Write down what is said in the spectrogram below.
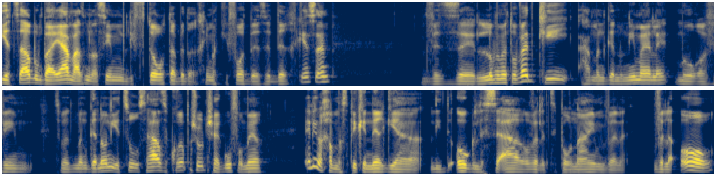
יצרנו בעיה ואז מנסים לפתור אותה בדרכים עקיפות באיזה דרך קסם, וזה לא באמת עובד כי המנגנונים האלה מעורבים. זאת אומרת, מנגנון ייצור שיער, זה קורה פשוט שהגוף אומר, אין לי עכשיו מספיק אנרגיה לדאוג לשיער ולציפורניים ול... ולאור,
